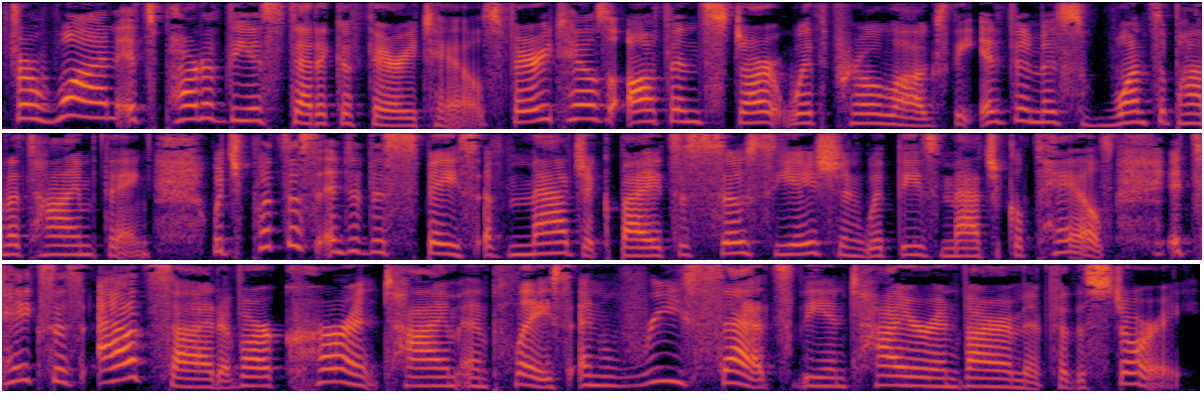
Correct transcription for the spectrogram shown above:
For one, it's part of the aesthetic of fairy tales. Fairy tales often start with prologues, the infamous once upon a time thing, which puts us into this space of magic by its association with these magical tales. It takes us outside of our current time and place and resets the entire environment for the story.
